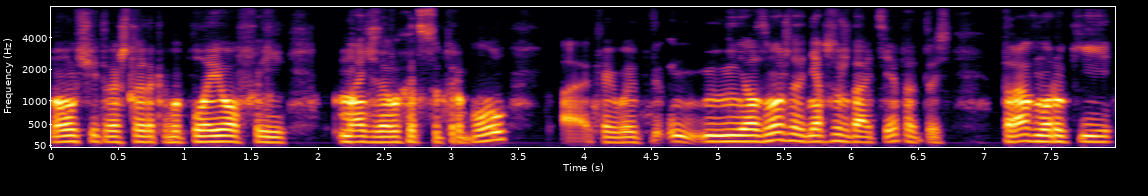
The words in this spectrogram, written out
но учитывая, что это как бы плей-офф и матч за выход в Супербол, а, как бы невозможно не обсуждать это. То есть травма руки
